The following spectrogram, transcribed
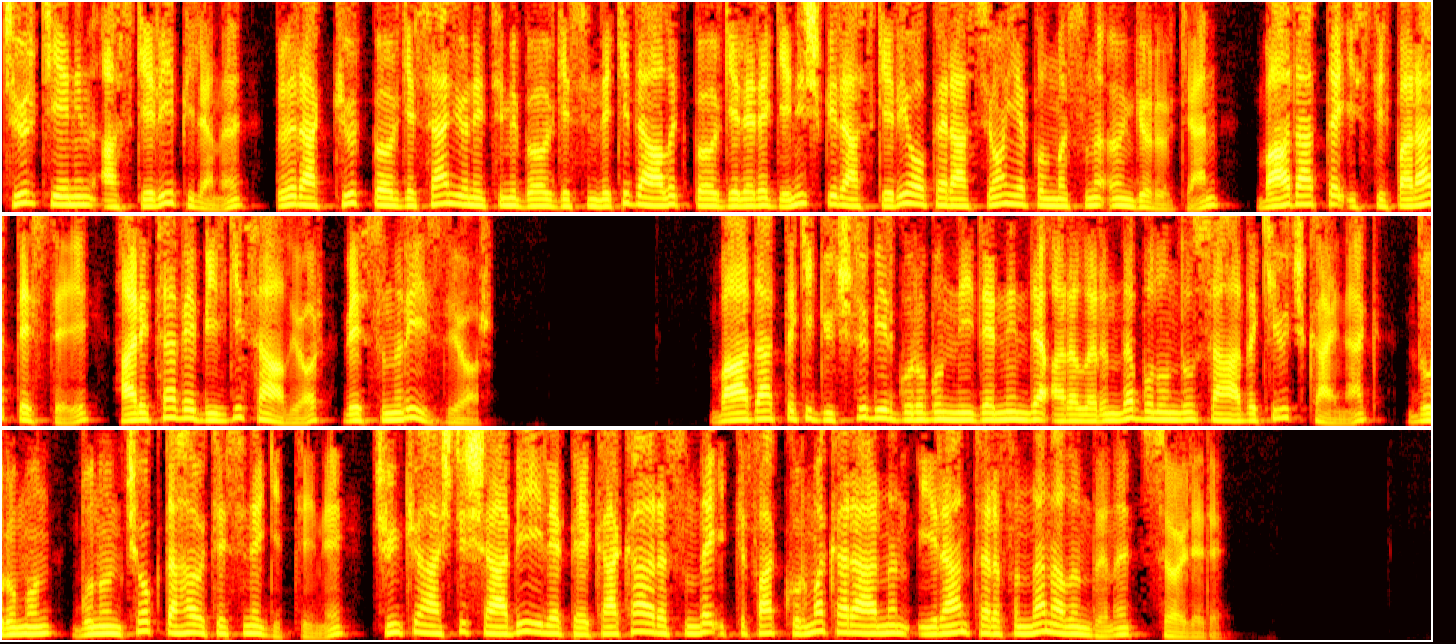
Türkiye'nin askeri planı, Irak Kürt Bölgesel Yönetimi bölgesindeki dağlık bölgelere geniş bir askeri operasyon yapılmasını öngörürken, Bağdat'ta istihbarat desteği, harita ve bilgi sağlıyor ve sınırı izliyor. Bağdat'taki güçlü bir grubun liderinin de aralarında bulunduğu sahadaki üç kaynak, durumun bunun çok daha ötesine gittiğini, çünkü Haçlı Şabi ile PKK arasında ittifak kurma kararının İran tarafından alındığını söyledi.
